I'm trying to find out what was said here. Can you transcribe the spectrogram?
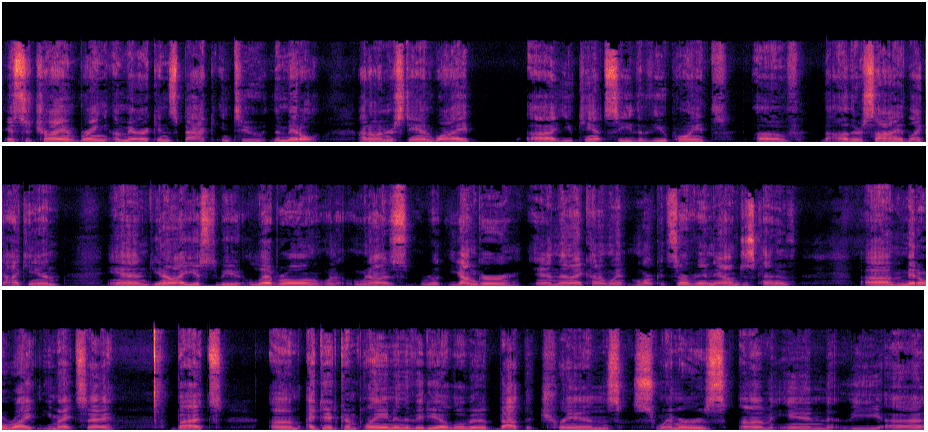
is to try and bring Americans back into the middle. I don't understand why uh, you can't see the viewpoint of the other side like I can. And, you know, I used to be liberal when, when I was younger, and then I kind of went more conservative. Now I'm just kind of uh, middle right, you might say. But um, I did complain in the video a little bit about the trans swimmers um, in the uh,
